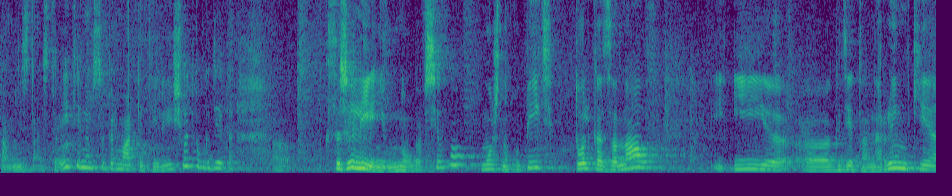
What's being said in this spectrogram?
там, не знаю, строительном супермаркете или еще там где-то. Сожалению, много всего можно купить только за нал и, и, э, где-то на рынке,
